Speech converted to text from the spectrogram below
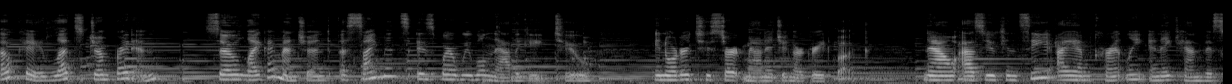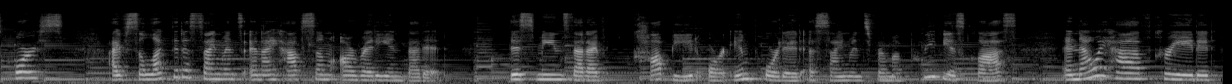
Okay, let's jump right in. So like I mentioned, assignments is where we will navigate to in order to start managing our gradebook. Now, as you can see, I am currently in a Canvas course. I've selected assignments and I have some already embedded. This means that I've copied or imported assignments from a previous class and now I have created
